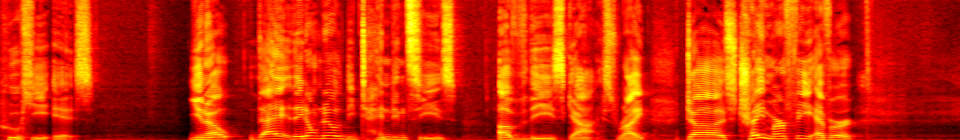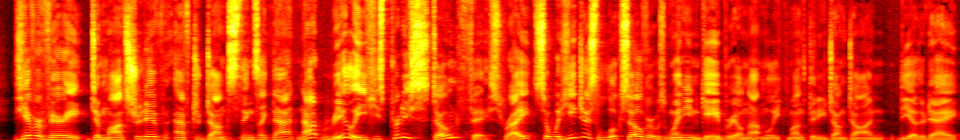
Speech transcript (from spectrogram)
who he is you know, they, they don't know the tendencies of these guys, right? Does Trey Murphy ever is he ever very demonstrative after dunks, things like that? Not really. He's pretty stone faced, right? So when he just looks over, it was Wenyen Gabriel, not Malik Monk, that he dunked on the other day,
